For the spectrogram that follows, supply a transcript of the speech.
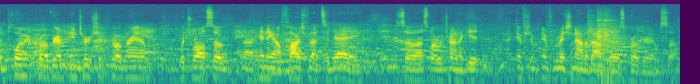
employment program, internship program, which we're also uh, handing out flyers for that today. So that's why we're trying to get information out about those programs. So.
